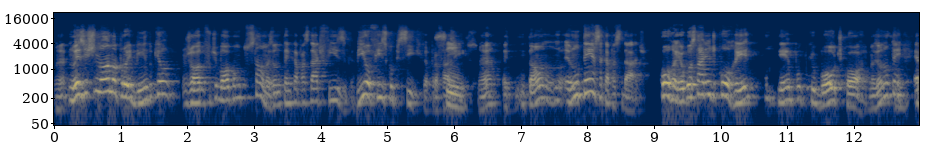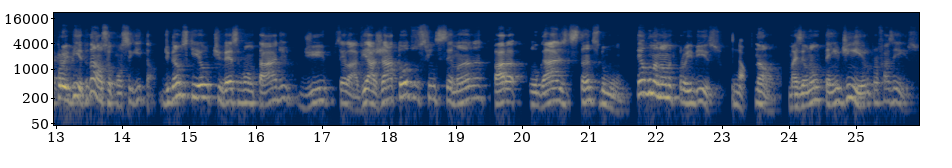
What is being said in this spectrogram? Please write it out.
né? Não existe norma proibindo que eu jogue futebol como o Tostão, mas eu não tenho capacidade física, biofísico-psíquica para fazer Sim. isso. Né? Então eu não tenho essa capacidade. Correr, eu gostaria de correr o tempo que o Bolt corre, mas eu não tenho. É proibido? Não, se eu conseguir, então. Digamos que eu tivesse vontade de, sei lá, viajar todos os fins de semana para lugares distantes do mundo. Tem alguma norma que proíbe isso? Não. Não, mas eu não tenho dinheiro para fazer isso.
